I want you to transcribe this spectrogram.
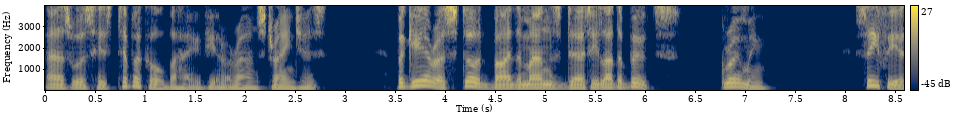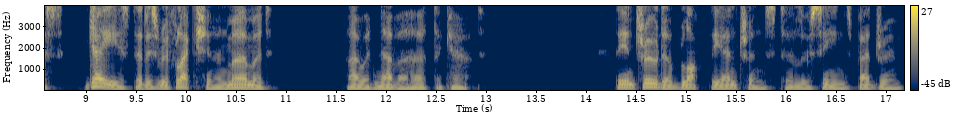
as was his typical behavior around strangers, Bagheera stood by the man's dirty leather boots, grooming. Cepheus gazed at his reflection and murmured, I would never hurt the cat. The intruder blocked the entrance to Lucine's bedroom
